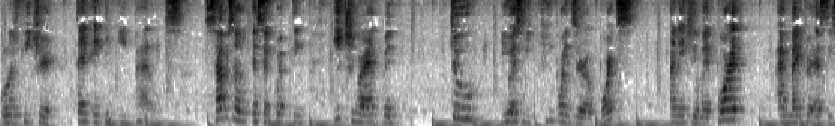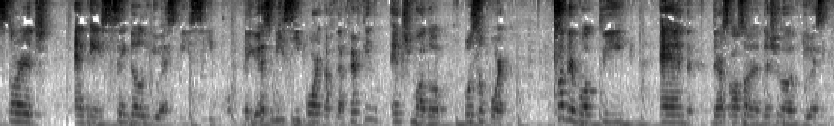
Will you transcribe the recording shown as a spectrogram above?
will feature 1080p panels. Samsung is equipping each variant with two USB 3.0 ports, an HDMI port, a micro SD storage, and a single USB-C port. The USB-C port of the 15-inch model will support Thunderbolt 3 and there's also an additional USB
